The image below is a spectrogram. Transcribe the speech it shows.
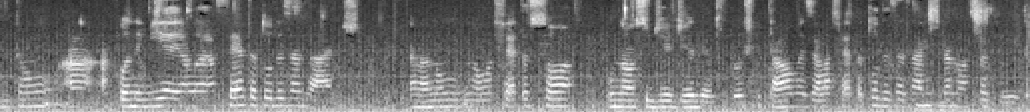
Então a, a pandemia ela afeta todas as áreas. Ela não, não afeta só o nosso dia a dia dentro do hospital, mas ela afeta todas as áreas da nossa vida.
